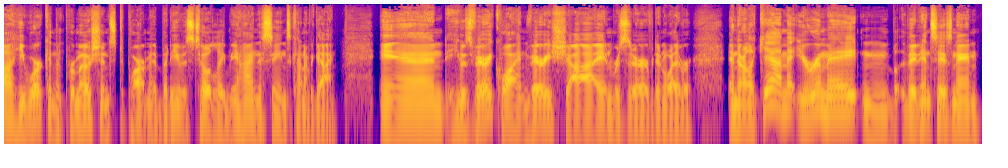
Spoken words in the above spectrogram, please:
Uh, he worked in the promotions department, but he was totally behind the scenes kind of a guy. And he was very quiet and very shy and reserved and whatever. And they're like, Yeah, I met your roommate. And they didn't say his name.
